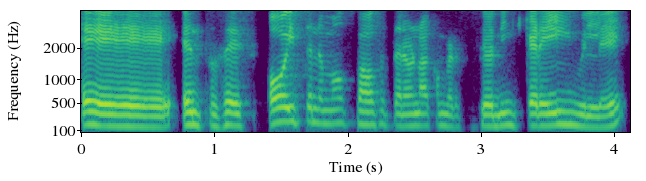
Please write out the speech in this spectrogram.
Eh, entonces, hoy tenemos, vamos a tener una conversación increíble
